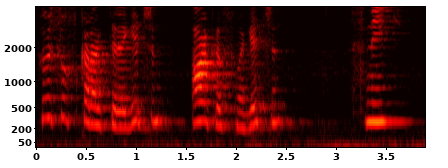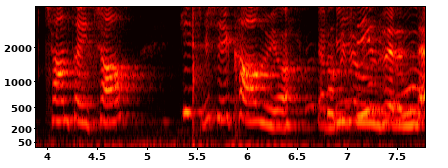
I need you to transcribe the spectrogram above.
Hırsız karaktere geçin. Arkasına geçin. Sneak. Çantayı çal. Hiçbir şey kalmıyor. Ya bildiğin üzerinde.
